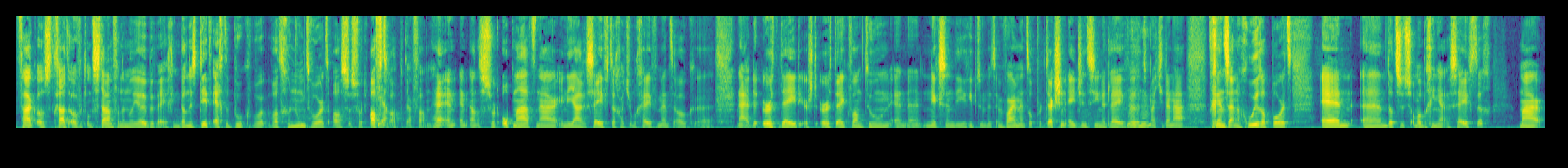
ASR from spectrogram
vaak als het gaat over het ontstaan van de milieubeweging, dan is dit echt het boek wat genoemd wordt als een soort aftrap daarvan. Hè? En, en als een soort opmaat naar in de jaren zeventig had je op een gegeven moment ook eh, nou ja, de Earth Day, de eerste Earth Day kwam toen. En eh, Nixon die riep toen het Environmental Protection Agency in het leven. Toen had je daarna het Grenzen aan een Groeirapport. En ehm, dat is dus allemaal begin jaren zeventig. Maar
